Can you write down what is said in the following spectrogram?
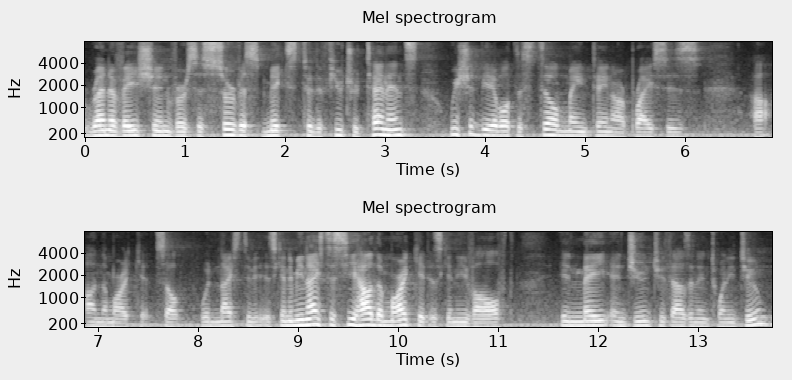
renovation versus service mix to the future tenants, we should be able to still maintain our prices uh, on the market. So would nice to be, it's going to be nice to see how the market is going to evolve in May and June 2022.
